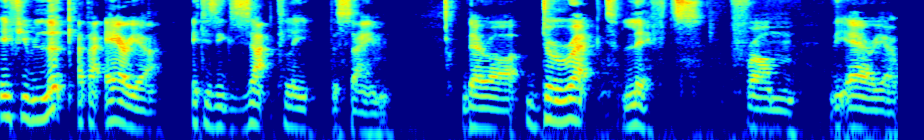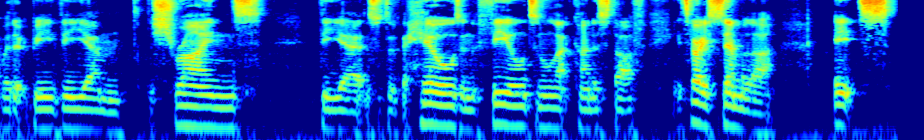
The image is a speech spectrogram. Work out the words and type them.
if you look at that area, it is exactly the same. There are direct lifts from the area, whether it be the um, the shrines, the uh, sort of the hills and the fields and all that kind of stuff. It's very similar. It's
